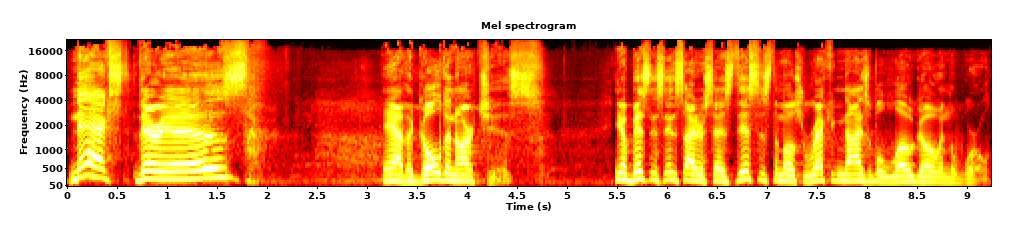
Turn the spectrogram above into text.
next, there is yeah, the golden arches. You know, Business Insider says this is the most recognizable logo in the world.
